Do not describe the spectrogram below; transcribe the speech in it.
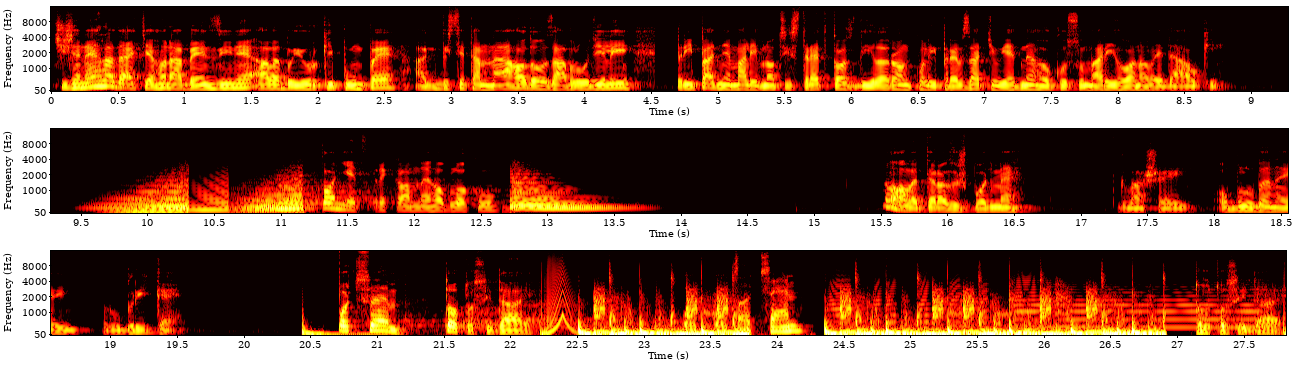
čiže nehľadajte ho na benzíne alebo Jurky pumpe, ak by ste tam náhodou zablúdili, prípadne mali v noci stredko s dílerom kvôli prevzatiu jedného kusu marihuanovej dávky. Koniec reklamného bloku. No ale teraz už poďme k vašej obľúbenej rubrike. Poď sem, toto si daj. Poď sem. Toto si daj.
